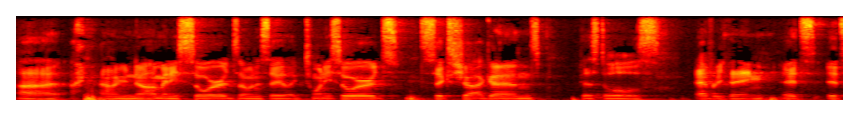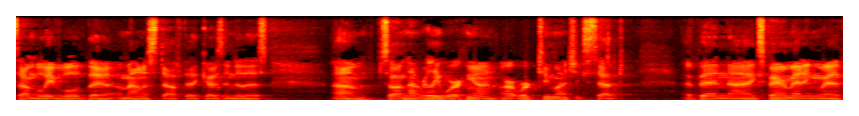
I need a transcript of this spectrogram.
uh, I don't even know how many swords. I want to say like 20 swords, six shotguns, pistols, everything. It's it's unbelievable the amount of stuff that goes into this. Um, so I'm not really working on artwork too much, except I've been uh, experimenting with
